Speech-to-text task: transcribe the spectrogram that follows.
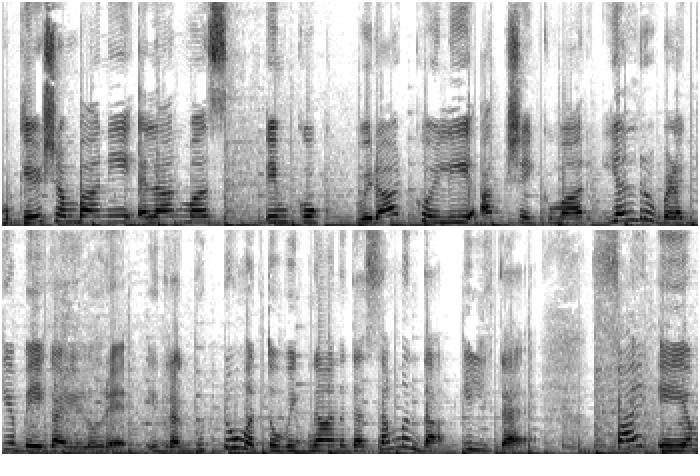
Mukesh Ambani, Elon Musk, Tim Cook, Virat Kohli, Akshay Kumar ಎಲ್ಲರೂ ಬೆಳಗ್ಗೆ ಬೇಗ ಹೇಳೋರೆ ಇದರ ಗುಟ್ಟು ಮತ್ತು ವಿಜ್ಞಾನದ ಸಂಬಂಧ ಇಲ್ಲಿದೆ. ಫೈವ್ ಎಂ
